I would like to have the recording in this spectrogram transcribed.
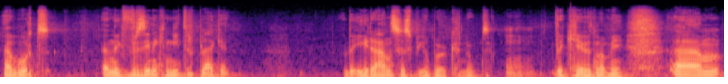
Hij wordt en ik verzin ik niet ter plekke, de Iraanse Spielberg genoemd. Mm. Ik geef het maar mee. Um,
